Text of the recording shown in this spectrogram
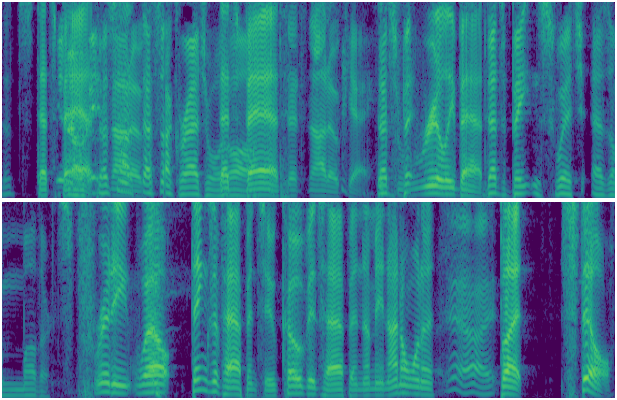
That's That's You know, bad. that's not not. okay. That's not gradual. That's at all. bad. That's not okay. That's That's ba- really bad. That's bait and switch as a mother. It's pretty well. things have happened too. COVID's happened. I mean, I don't want to, Yeah, all right. but still,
